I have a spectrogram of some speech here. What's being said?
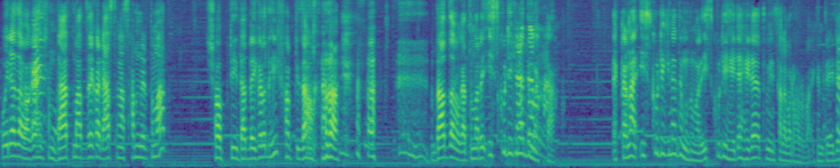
পইরা যাবা গায়ে সব দাঁত মাত যে কয়টা আসছে না সামনের তোমার সবটি দাঁত বাই করে দেখি সবটি যাও দাঁত। দাঁত যাব গা তোমার স্কুটি কিনা দাঁত দিম যাব না। একটা। একটা না স্কুটি কিনা দিম তোমার। স্কুটি হেটা হেটা তুমি চালাবার পারবা কিন্তু এটা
